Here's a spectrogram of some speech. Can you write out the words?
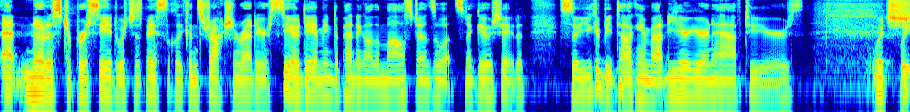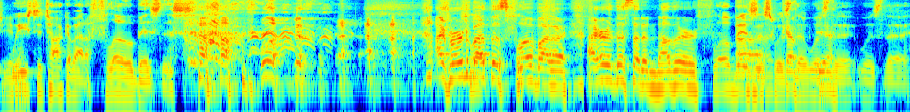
at notice to proceed, which is basically construction ready or COD. I mean, depending on the milestones and what's negotiated. So you could be talking about a year, year and a half, two years. Which we, we used to talk about a flow business. I've heard flow, about this flow. By the way, I heard this at another flow business uh, was the was yeah. the was the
